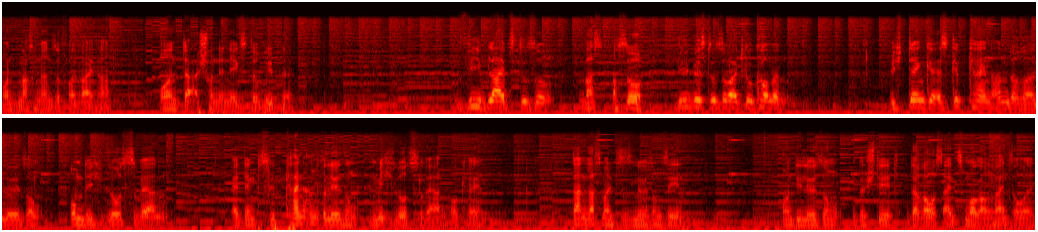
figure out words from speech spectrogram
Und machen dann sofort weiter. Und da ist schon der nächste Rüpel. Wie bleibst du so... Was? Ach so. Wie bist du so weit gekommen? Ich denke, es gibt keine andere Lösung, um dich loszuwerden. Er denkt, es gibt keine andere Lösung, mich loszuwerden. Okay. Dann lass mal diese Lösung sehen. Und die Lösung besteht daraus, einen Smogon reinzuholen.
